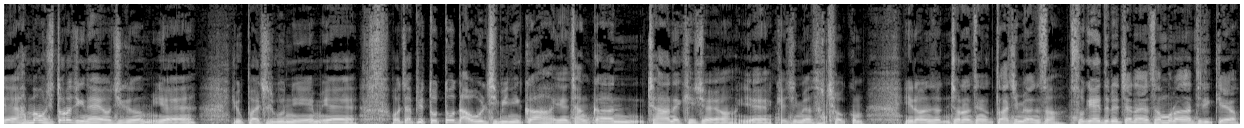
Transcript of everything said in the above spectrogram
예, 한 방울씩 떨어지긴 해요, 지금. 예. 6879님, 예. 어차피 또, 또 나올 집이니까, 예, 잠깐 차 안에 계셔요. 예, 계시면서 조금 이런, 저런 생각도 하시면서 소개해드렸잖아요. 선물 하나 드릴게요.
